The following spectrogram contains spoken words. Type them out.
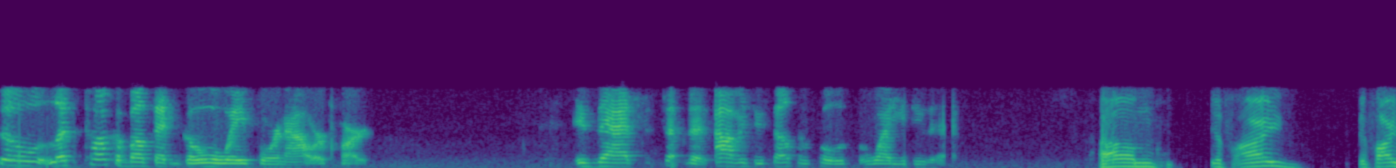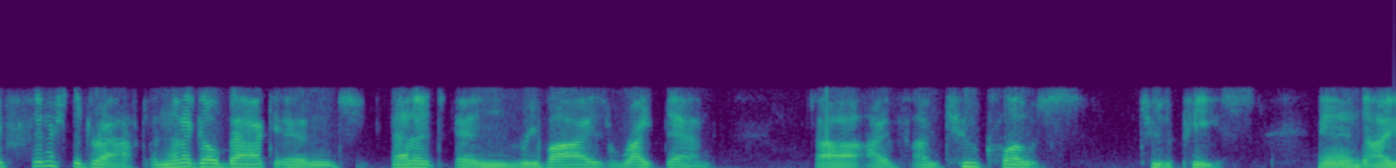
So let's talk about that go away for an hour part. Is that obviously self-imposed, but why do you do that? Um, if I if I finish the draft and then I go back and edit and revise right then, uh, I've I'm too close to the piece, and I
